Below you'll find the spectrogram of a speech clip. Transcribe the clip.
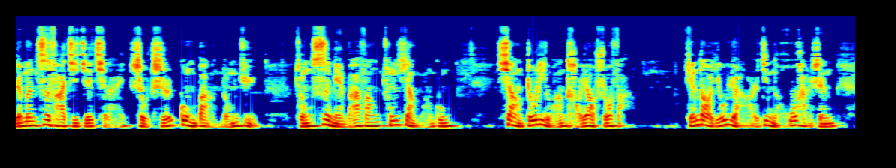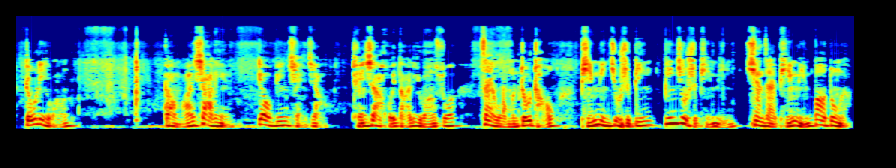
人们自发集结起来，手持棍棒、农具，从四面八方冲向王宫，向周厉王讨要说法。听到由远而近的呼喊声，周厉王赶忙下令调兵遣将。臣下回答厉王说：“在我们周朝，平民就是兵，兵就是平民。现在平民暴动了，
